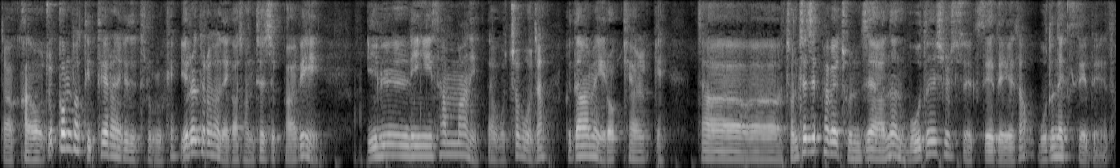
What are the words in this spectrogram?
자, 가- 조금 더 얘기를 들어볼게. 예를 들어서 내가 전체 집합이 1, 2, 3만 있다고 쳐보자. 그 다음에 이렇게 할게. 자, 전체 집합에 존재하는 모든 실수 X에 대해서, 모든 X에 대해서.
